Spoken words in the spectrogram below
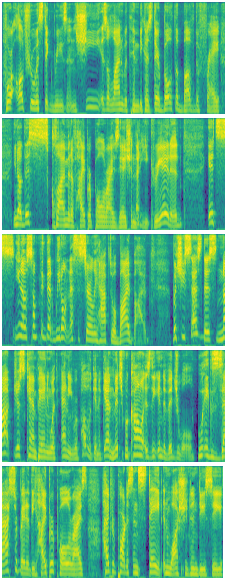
for altruistic reasons. She is aligned with him because they're both above the fray. You know, this climate of hyperpolarization that he created it's, you know, something that we don't necessarily have to abide by. But she says this not just campaigning with any Republican. Again, Mitch McConnell is the individual who exacerbated the hyperpolarized, hyperpartisan state in Washington, D.C.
